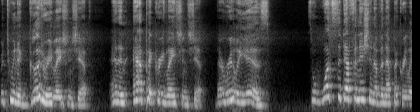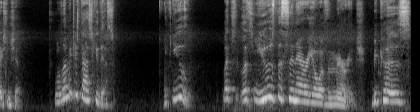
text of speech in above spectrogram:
between a good relationship and an epic relationship. There really is. So, what's the definition of an epic relationship? Well, let me just ask you this. If you let's let's use the scenario of a marriage because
